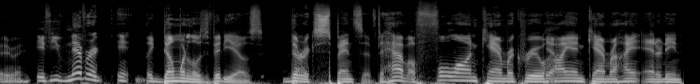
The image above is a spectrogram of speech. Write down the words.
Anyway. if you've never eh, like done one of those videos, they're Yeah. expensive. To have a full-on camera crew, Yeah. high-end camera, high-end editing,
